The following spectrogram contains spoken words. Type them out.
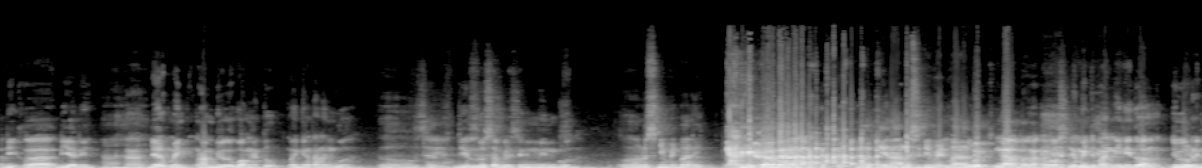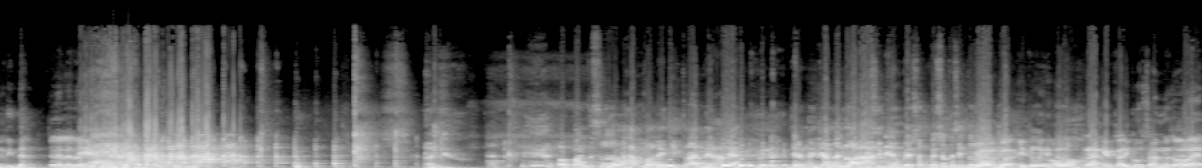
di, ke dia nih. Hah? Nah, dia meg- ngambil uangnya tuh megang tangan gue. Oh, tuh. Dia lu sambil senyumin gue. Oh, lu senyumin balik. Gua kira lu senyumin Gue balik. nggak nggak nggak senyumin, cuman ini doang julurin lidah. Aduh. Oh, pantes lu hafal ya Citranet ya. Jangan-jangan lu habis itu besok-besok ke situ Enggak, lagi. enggak, itu itu Oh. terakhir kali gue ke sana soalnya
